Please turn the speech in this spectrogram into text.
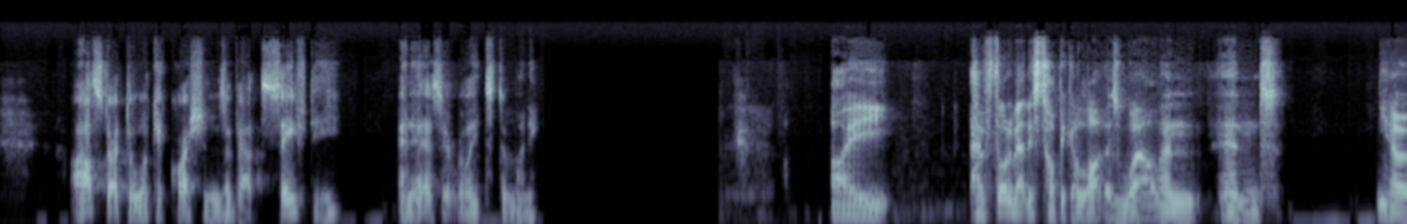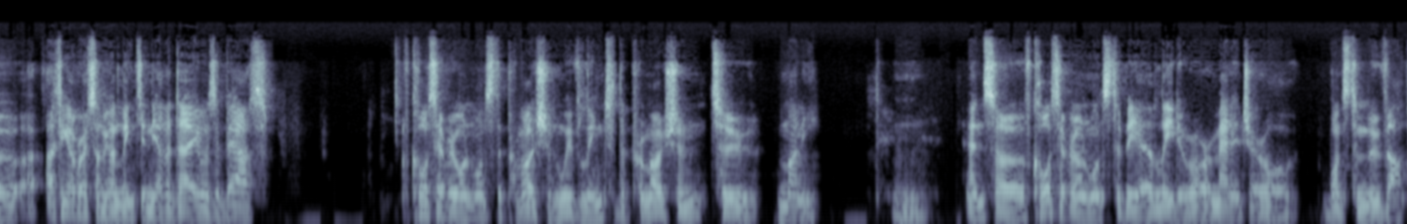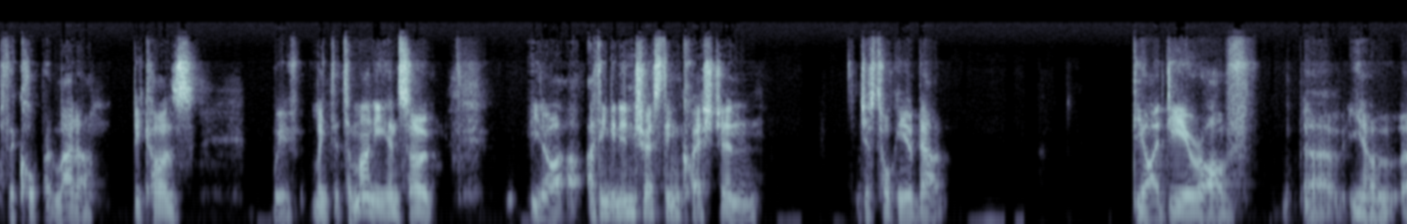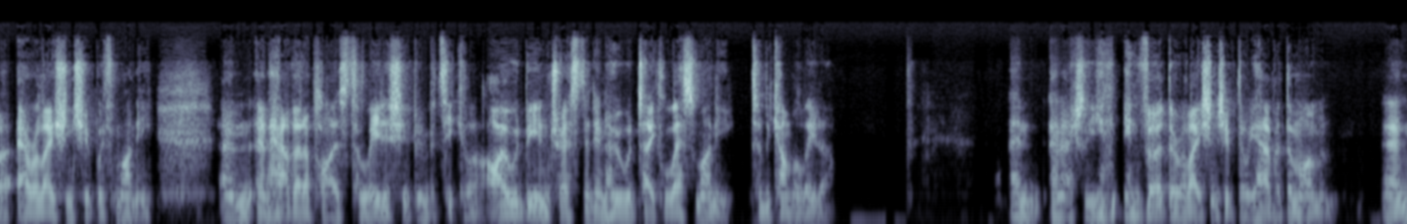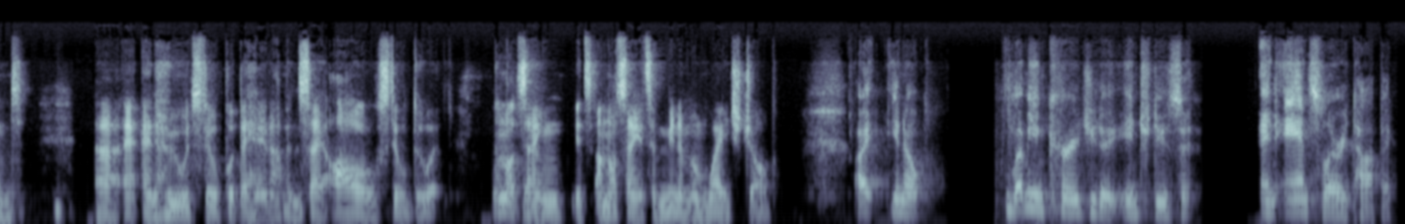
I'll start to look at questions about safety and as it relates to money. I have thought about this topic a lot as well, and and you know, I think I wrote something on LinkedIn the other day was about of course, everyone wants the promotion. We've linked the promotion to money. Mm. And so, of course, everyone wants to be a leader or a manager or wants to move up the corporate ladder because we've linked it to money. And so, you know, I think an interesting question, just talking about the idea of uh, you know uh, our relationship with money and and how that applies to leadership in particular i would be interested in who would take less money to become a leader and and actually invert the relationship that we have at the moment and uh, and who would still put their hand up and say i'll still do it i'm not saying it's i'm not saying it's a minimum wage job i you know let me encourage you to introduce an ancillary topic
